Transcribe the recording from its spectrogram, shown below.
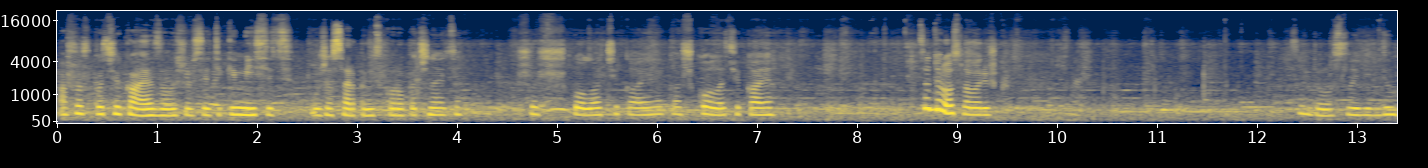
А що ж почекає? Залишився тільки місяць. Уже серпень скоро почнеться. Що ж школа чекає? Яка школа чекає? Це доросла варюшка. Це дорослий відділ.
